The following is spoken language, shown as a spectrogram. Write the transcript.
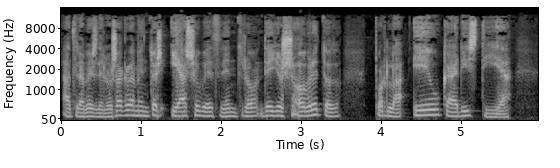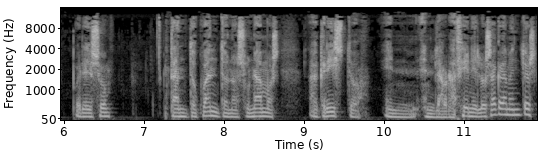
a través de los sacramentos y a su vez dentro de ellos, sobre todo por la Eucaristía. Por eso, tanto cuanto nos unamos a Cristo en, la oración y los sacramentos,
